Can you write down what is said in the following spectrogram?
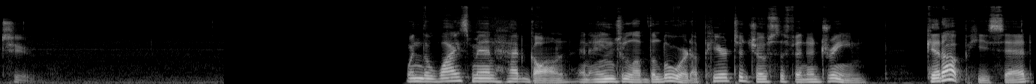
two. When the wise men had gone, an angel of the Lord appeared to Joseph in a dream. Get up, he said,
